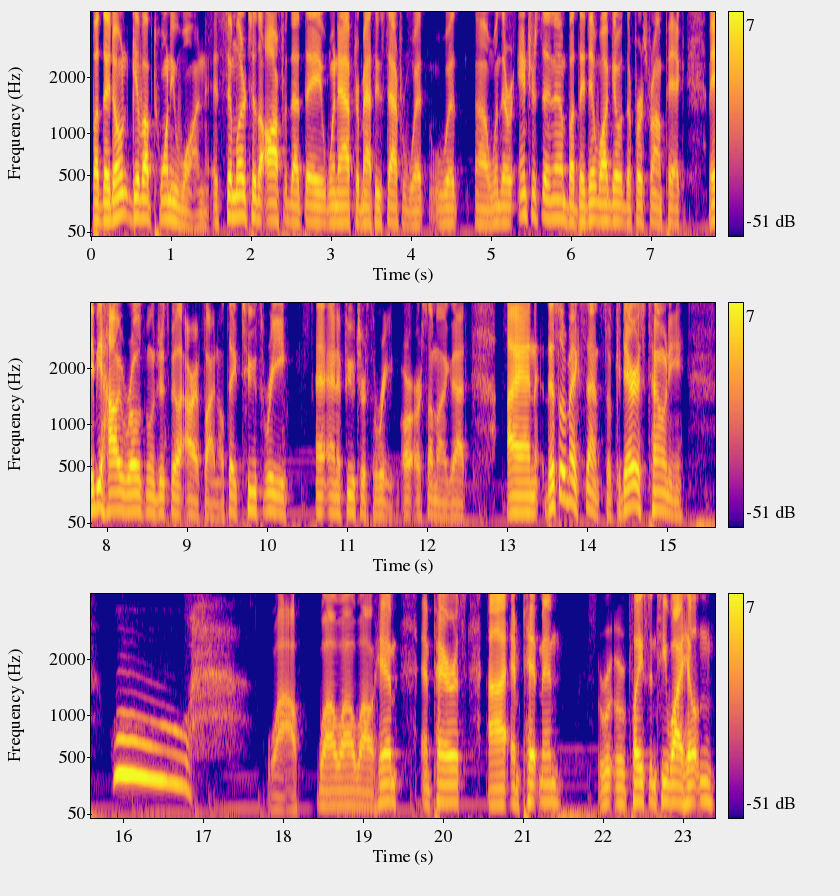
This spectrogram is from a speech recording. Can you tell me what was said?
but they don't give up 21. It's similar to the offer that they went after Matthew Stafford with, with uh, when they were interested in him, but they didn't want to give up their first round pick. Maybe Howie Roseman would just be like, all right, fine, I'll take two, three, and, and a future three, or, or, something like that. And this would make sense. So Kadarius Toney, whoo, wow, wow, wow, wow. Him and Parris uh, and Pittman re- replacing T.Y. Hilton.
